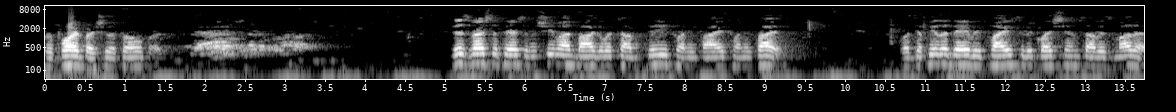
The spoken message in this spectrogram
Report by Srila Prabhupada. This verse appears in the Srimad Bhagavatam 3.25.25 where Kapila Dev replies to the questions of his mother,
